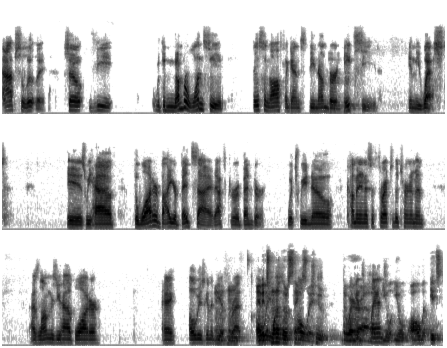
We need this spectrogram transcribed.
absolutely. So the with the number one seed facing off against the number Mhm. eight seed in the West is we have the water by your bedside after a bender which we know coming in as a threat to the tournament. As long as you have water, hey, always going to be Mhm. a threat. and it's one of those things always. too, the where uh, plans- you'll you'll always it's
